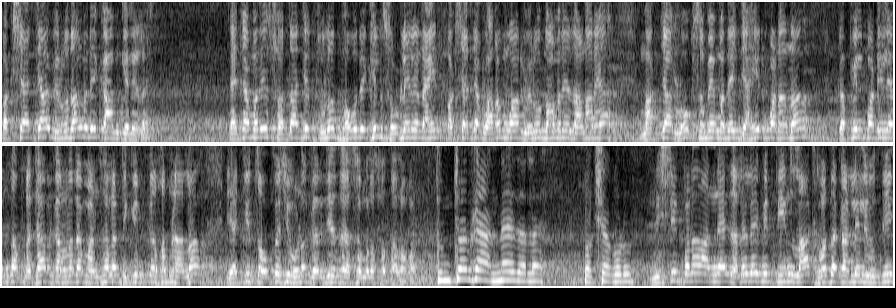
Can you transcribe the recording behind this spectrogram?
पक्षाच्या विरोधामध्ये काम केलेलं आहे. त्याच्यामध्ये स्वतःचे चुलत भाऊ देखील सोडलेले नाहीत. पक्षाच्या वारंवार विरोधामध्ये जाणाऱ्या मागच्या लोकसभेमध्ये जाहीरपणानं कपिल पाटील यांचा प्रचार करणाऱ्या माणसाला तिकीट कसं मिळालं याची चौकशी होणं गरजेचं आहे असं मला स्वतःला वाटतं. तुमच्यावर काय अन्याय झाला आहे पक्षाकडून? निश्चितपणानं अन्याय झालेला आहे मी तीन लाख मतं काढलेली होती.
